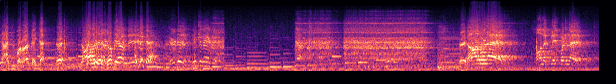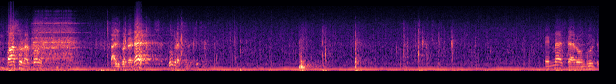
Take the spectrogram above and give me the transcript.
ஜாக்கி போடுறான் ஜாக்கி ஹாலை கிளியர் பண்ணுங்க. பாஸ் சொல்றாரு போங்க. காலி பண்றா கூப்பிட. என்ன சார் உங்க வீட்டு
